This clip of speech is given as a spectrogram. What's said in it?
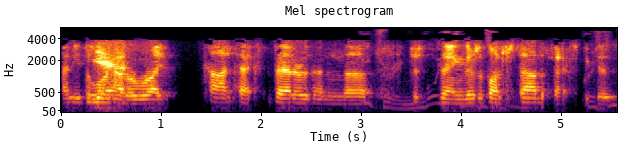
I need to learn how to write context better than uh, just saying there's a bunch of sound effects because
